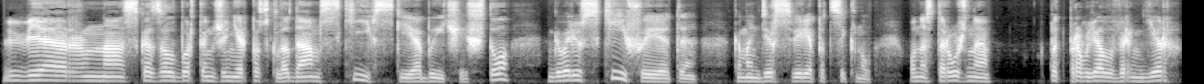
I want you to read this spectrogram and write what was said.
«Верно», — сказал борт-инженер по складам. «Скифские обычаи. Что?» «Говорю, скифы это». Командир свирепо цыкнул. Он осторожно подправлял верньер,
